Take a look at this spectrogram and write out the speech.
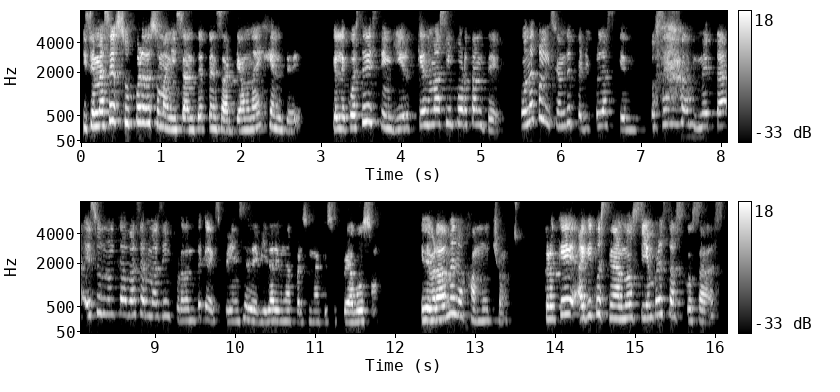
Y se me hace súper deshumanizante pensar que aún hay gente que le cueste distinguir qué es más importante. Una colección de películas que, o sea, neta, eso nunca va a ser más importante que la experiencia de vida de una persona que sufrió abuso. Y de verdad me enoja mucho. Creo que hay que cuestionarnos siempre estas cosas.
